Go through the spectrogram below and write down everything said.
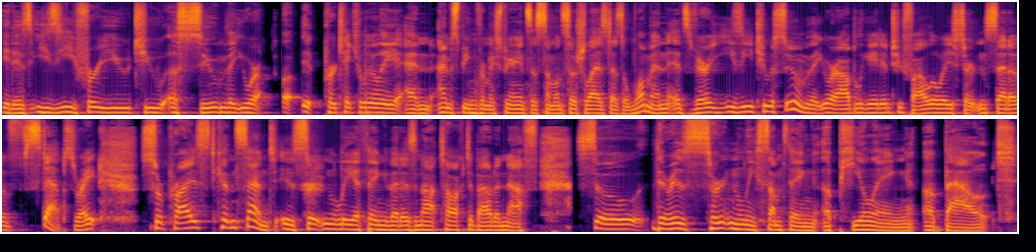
it is easy for you to assume that you are uh, it, particularly and i'm speaking from experience as someone socialized as a woman it's very easy to assume that you are obligated to follow a certain set of steps right? Surprised consent is certainly a thing that is not talked about enough. So there is certainly something appealing about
